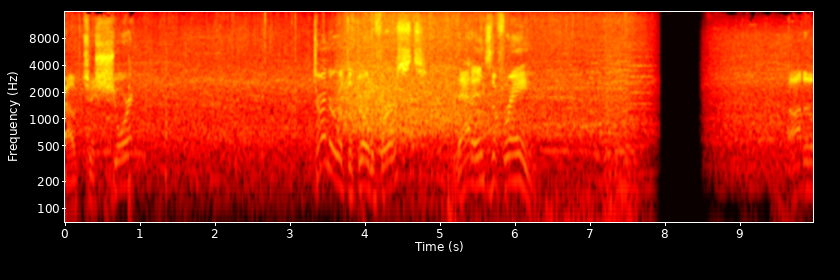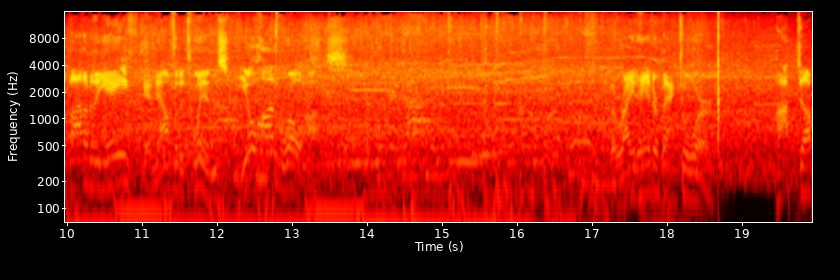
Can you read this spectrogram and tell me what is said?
Out to short. Turner with the throw to first. That ends the frame. On to the bottom of the eighth. And now for the Twins, Johan Rojas. Right-hander back to work. Popped up.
